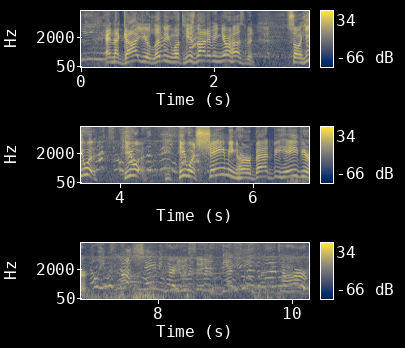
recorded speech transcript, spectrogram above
And the guy you're living with, he's not even your husband. So he was he was he was shaming her bad behavior. No, he was not shaming her. He was presenting to her.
